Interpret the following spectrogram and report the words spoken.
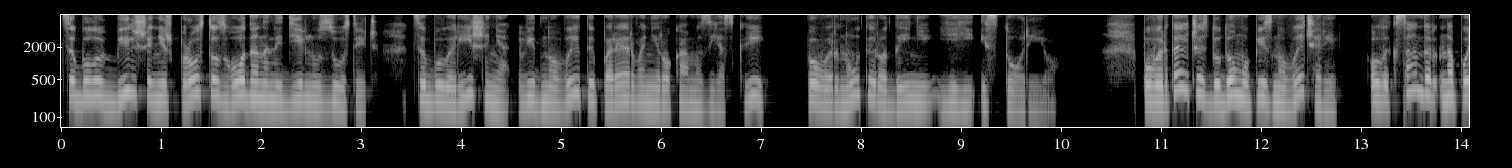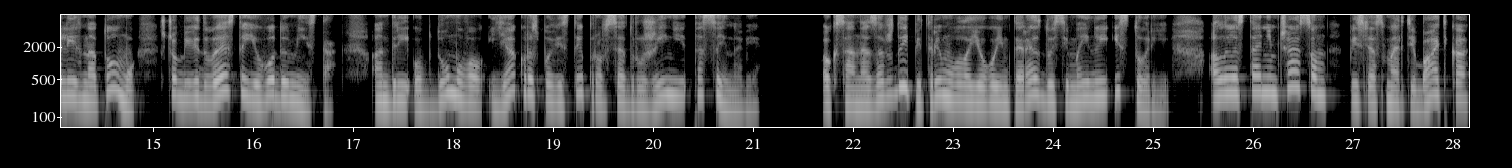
Це було більше, ніж просто згода на недільну зустріч. Це було рішення відновити перервані роками зв'язки, повернути родині її історію. Повертаючись додому пізно ввечері, Олександр наполіг на тому, щоб відвести його до міста. Андрій обдумував, як розповісти про все дружині та синові. Оксана завжди підтримувала його інтерес до сімейної історії, але останнім часом, після смерті батька,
